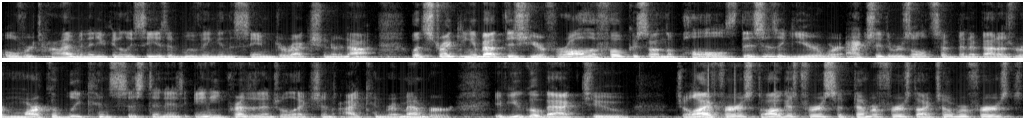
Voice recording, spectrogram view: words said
over time, and then you can really see is it moving in the same direction or not. What's striking about this year, for all the focus on the polls, this is a year where actually the results have been about as remarkably consistent as any presidential election I can remember. If you go back to July 1st, August 1st, September 1st, October 1st,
